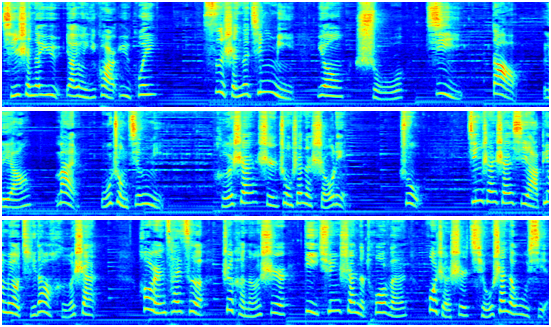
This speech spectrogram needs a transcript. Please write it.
其神的玉要用一块玉龟。四神的精米用黍、稷、稻、梁、麦。五种精米，河山是众山的首领。注：金山山系啊，并没有提到河山，后人猜测这可能是地君山的托文，或者是求山的误写。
